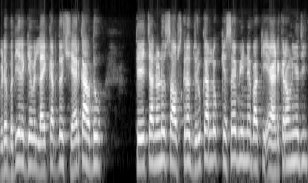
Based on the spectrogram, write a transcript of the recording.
ਵੀਡੀਓ ਵਧੀਆ ਲੱਗੀ ਹੋਵੇ ਲਾਈਕ ਕਰ ਦਿਓ ਸ਼ੇਅਰ ਕਰ ਦਿਓ ਤੇ ਚੈਨਲ ਨੂੰ ਸਬਸਕ੍ਰਾਈਬ ਜਰੂਰ ਕਰ ਲਓ। ਕਿਸੇ ਵੀ ਨੇ ਬਾਕੀ ਐਡ ਕਰਾਉਣੀ ਹੈ ਜੀ,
